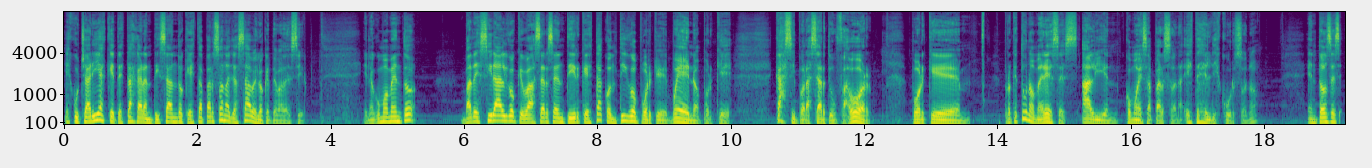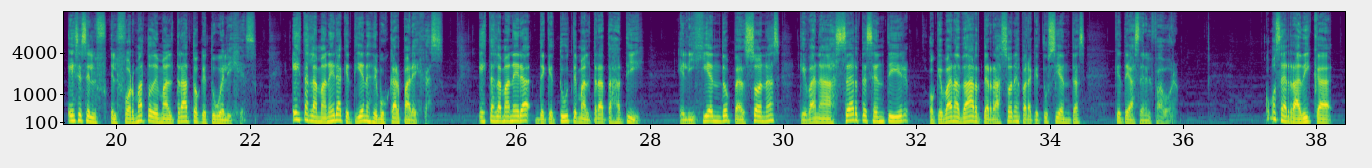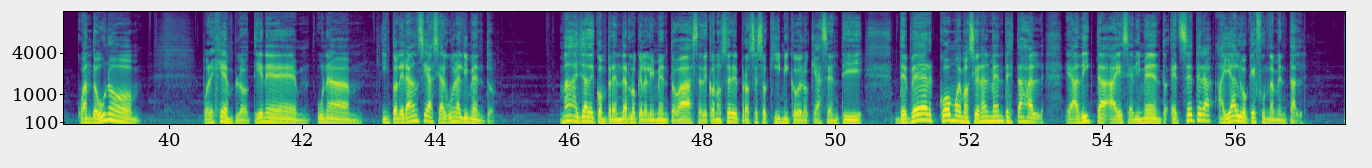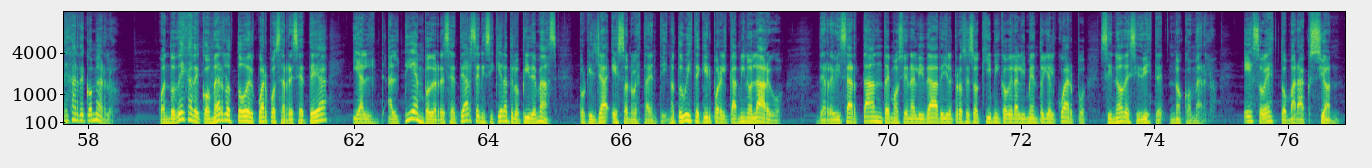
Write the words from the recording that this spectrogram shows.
escucharías que te estás garantizando que esta persona ya sabe lo que te va a decir. En algún momento va a decir algo que va a hacer sentir que está contigo porque, bueno, porque casi por hacerte un favor, porque porque tú no mereces a alguien como esa persona. Este es el discurso, ¿no? Entonces, ese es el, el formato de maltrato que tú eliges. Esta es la manera que tienes de buscar parejas. Esta es la manera de que tú te maltratas a ti, eligiendo personas que van a hacerte sentir o que van a darte razones para que tú sientas que te hacen el favor. ¿Cómo se erradica cuando uno, por ejemplo, tiene una intolerancia hacia algún alimento? Más allá de comprender lo que el alimento hace, de conocer el proceso químico de lo que hace en ti, de ver cómo emocionalmente estás eh, adicta a ese alimento, etc., hay algo que es fundamental. Dejar de comerlo. Cuando dejas de comerlo, todo el cuerpo se resetea y al, al tiempo de resetearse ni siquiera te lo pide más, porque ya eso no está en ti. No tuviste que ir por el camino largo de revisar tanta emocionalidad y el proceso químico del alimento y el cuerpo, sino decidiste no comerlo. Eso es tomar acción.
